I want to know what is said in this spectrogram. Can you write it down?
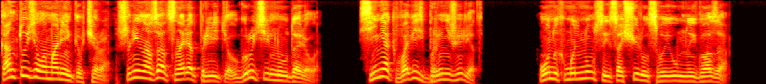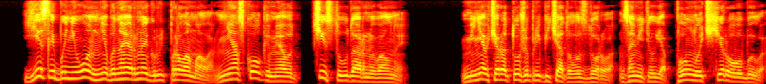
Контузило маленько вчера. Шли назад, снаряд прилетел, грудь сильно ударила. Синяк во весь бронежилет. Он ухмыльнулся и сощурил свои умные глаза. Если бы не он, мне бы, наверное, грудь проломала. Не осколками, а вот чисто ударной волной. Меня вчера тоже припечатало здорово, заметил я. Полночь херово было.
